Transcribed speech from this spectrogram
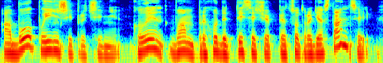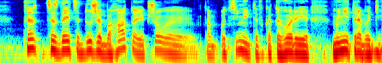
Або по іншій причині, коли вам приходить 1500 радіостанцій, це це здається дуже багато, якщо ви там оцінюєте в категорії мені треба 2,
